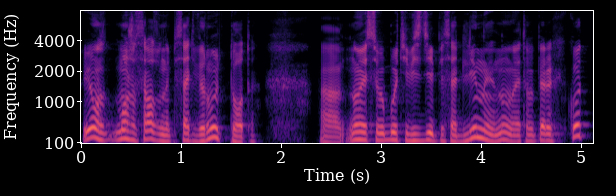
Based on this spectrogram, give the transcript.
и он может сразу написать «вернуть то-то». А, но если вы будете везде писать длинные, ну, это, во-первых, код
